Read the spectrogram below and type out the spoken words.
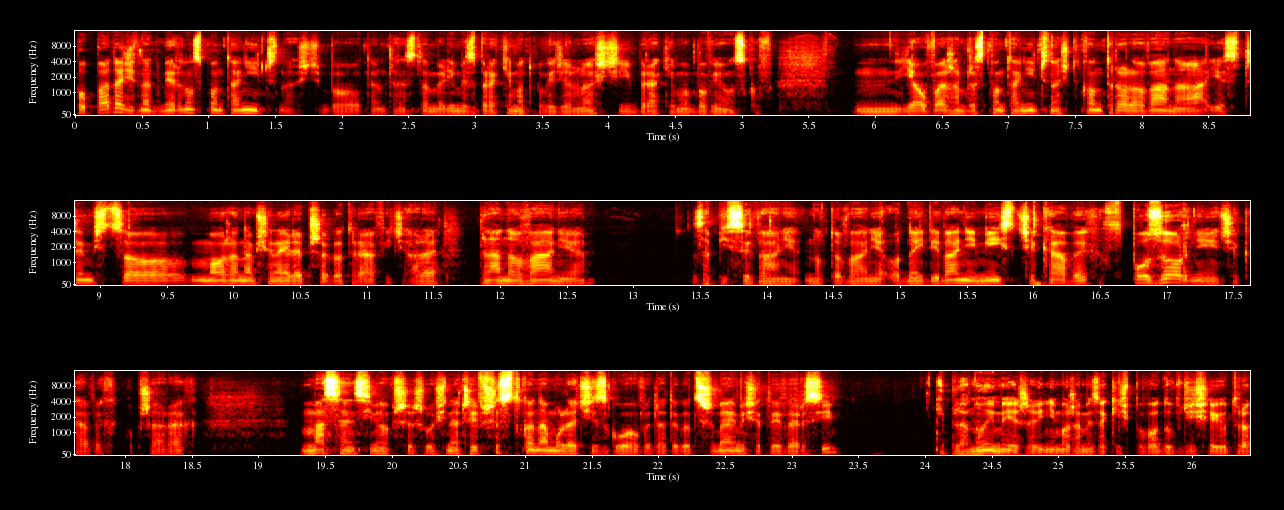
popadać w nadmierną spontaniczność, bo tam często mylimy z brakiem odpowiedzialności i brakiem obowiązków. Mm, ja uważam, że spontaniczność kontrolowana jest czymś, co może nam się najlepszego trafić, ale planowanie zapisywanie, notowanie, odnajdywanie miejsc ciekawych w pozornie nieciekawych obszarach ma sens i ma przyszłość. Inaczej wszystko nam uleci z głowy, dlatego trzymajmy się tej wersji. I planujmy, jeżeli nie możemy z jakichś powodów dzisiaj, jutro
